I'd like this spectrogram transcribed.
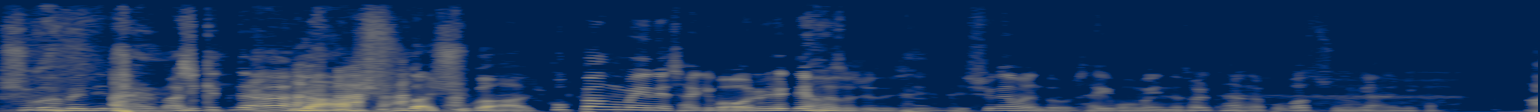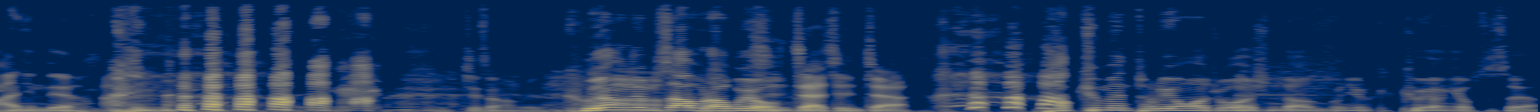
Sugar Man이래 맛있겠다. 야, sugar sugar. 호빵맨에 자기 머리를 떼어서 주듯이 Sugar Man도 자기 몸에 있는 설탕을 뽑아서 주는 게 아닙니까? 아닌데요. 아닙니까? 아, 예. 죄송합니다. 교양 좀 아, 쌓으라고요. 진짜 진짜. 다큐멘터리 영화 좋아하신다는 분이 이렇게 교양이 없었어요.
